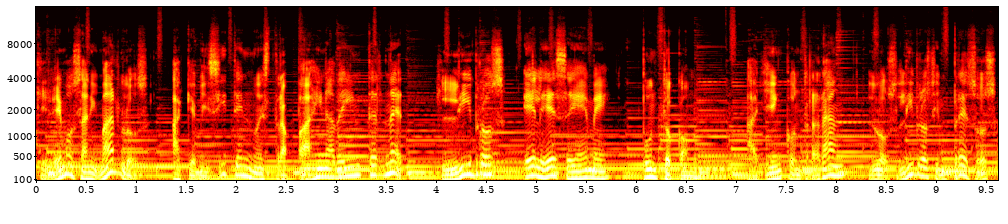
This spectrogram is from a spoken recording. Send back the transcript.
Queremos animarlos a que visiten nuestra página de internet libroslsm.com. Allí encontrarán los libros impresos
